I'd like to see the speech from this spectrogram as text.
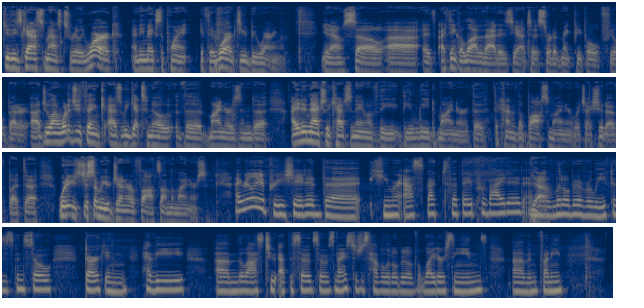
do these gas masks really work? And he makes the point: if they worked, you'd be wearing them. You know, so uh, I think a lot of that is yeah to sort of make people feel better. Uh, Julana, what did you think as we get to know the miners? And uh, I didn't actually catch the name of the the lead miner, the the kind of the boss miner, which I should have. But uh, what are you, just some of your general thoughts on the miners? I really appreciated the humor aspect that they provided and Yeah. the little bit of relief because it's been so dark and heavy um, the last two episodes. So it was nice to just have a little bit of lighter scenes um, and funny.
